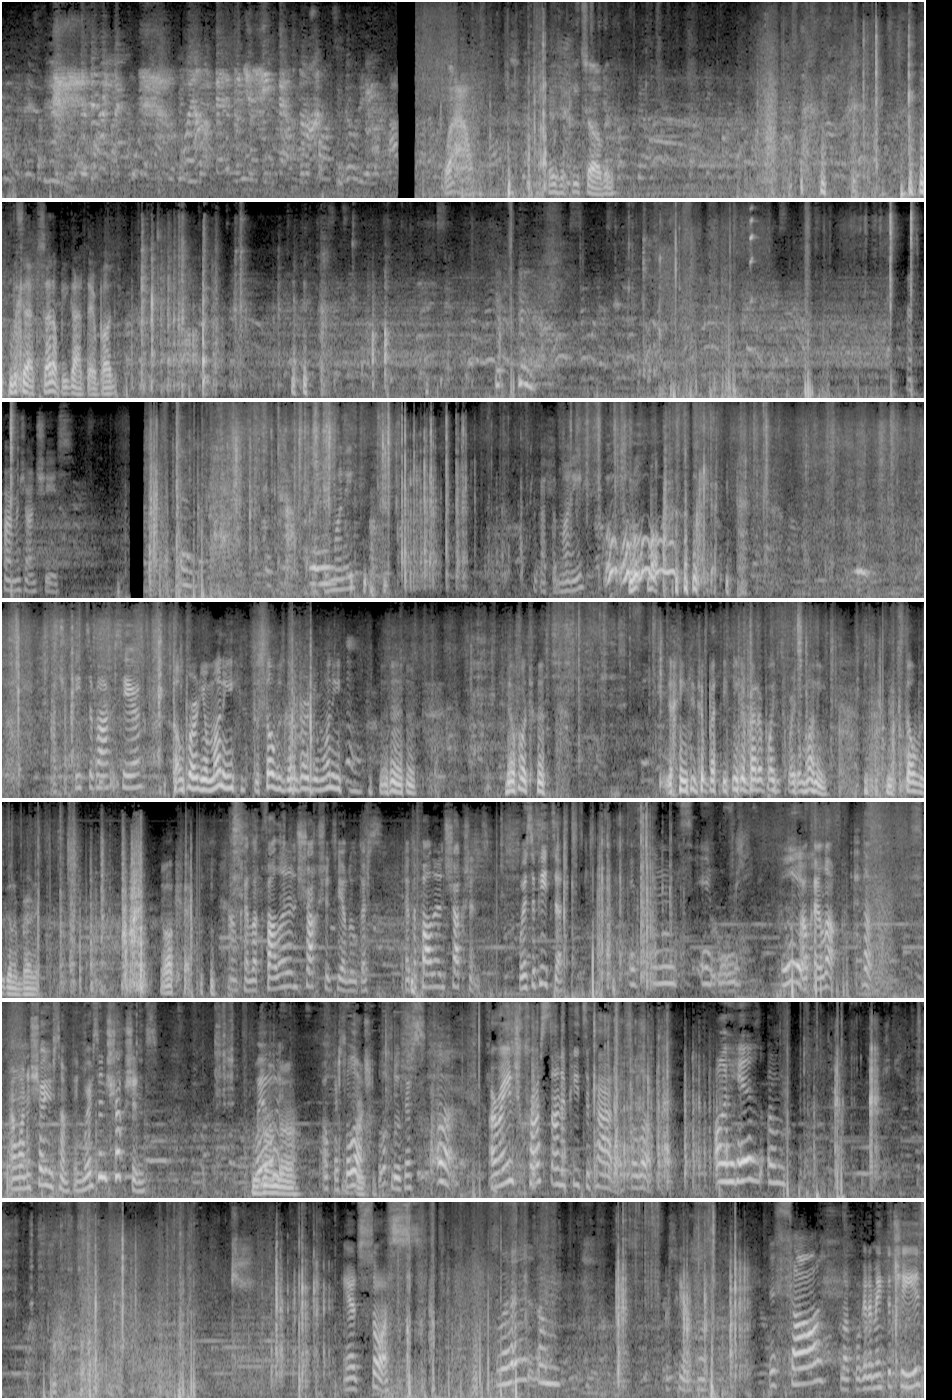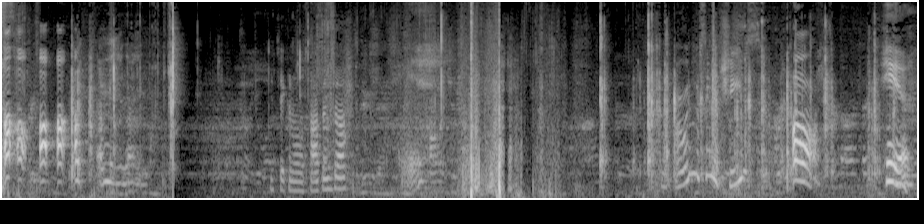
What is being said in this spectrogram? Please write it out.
Wow. There's your pizza oven. Look at that setup you got there, bud. That's Parmesan cheese. The topping. Money. We got the money. Ooh, ooh, ooh. okay. Got your pizza box here. Don't burn your money. The stove is gonna burn your money. no, but you need a better, you need a better place for your money. the stove is gonna burn it. Okay. Okay, look, follow the instructions here, Lucas. You have to follow the instructions. Where's the pizza? It's in it was here. Okay, look, look. I want to show you something. Where's the instructions? Wait, It's on wait. the- Okay, so look, look, Lucas. Uh, Arrange crust on a pizza paddle. So look, on his um. add sauce. What is um Just here, look. the sauce? Look, we're gonna make the cheese. Oh oh oh oh oh. Um, You taking all the toppings off. Are we missing the cheese? Oh, here.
